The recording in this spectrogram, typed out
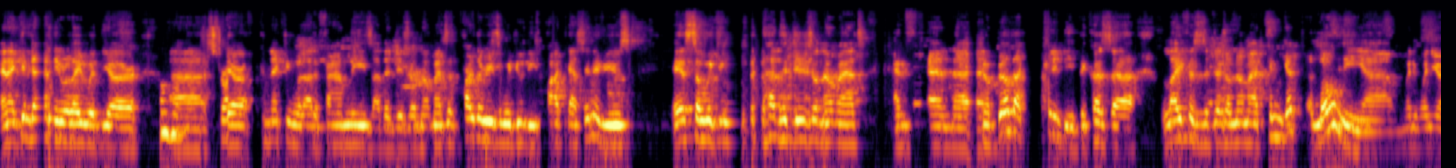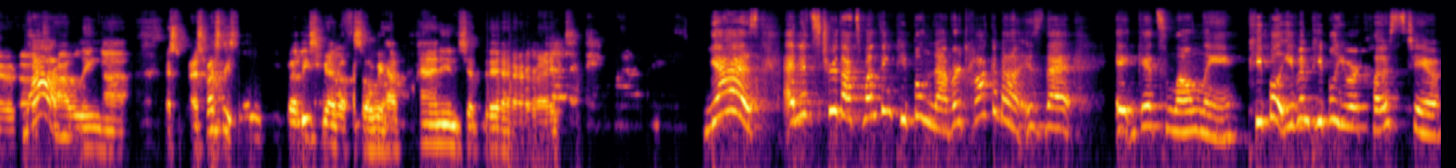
And I can definitely relate with your Uh-huh. uh, struggle of connecting with other families, other digital nomads. And part of the reason we do these podcast interviews is so we can with other digital nomads and and uh, you know, build that community because uh, life as a digital nomad can get lonely um, when, when you're uh, Yeah. traveling, uh, especially solo people. At least we have a so we have companionship there, right? Yes, and it's true. That's one thing people never talk about is that it gets lonely. People, even people you are close to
